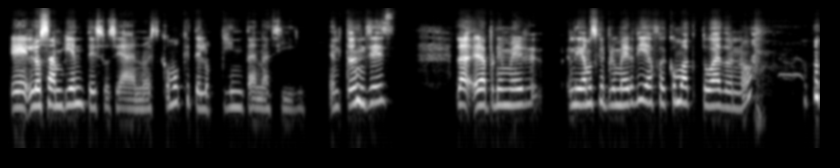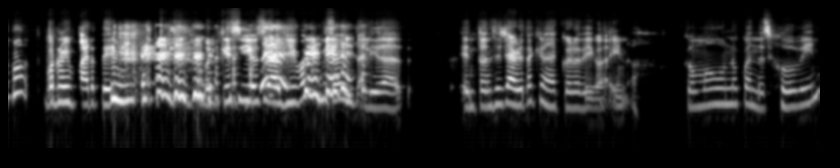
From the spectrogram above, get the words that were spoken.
eh, los ambientes, o sea, no es como que te lo pintan así. Entonces, la, la primer, digamos que el primer día fue como actuado, ¿no? por mi parte. Porque sí, o sea, yo iba con esa mentalidad. Entonces ya ahorita que me acuerdo digo, ay no, como uno cuando es joven,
